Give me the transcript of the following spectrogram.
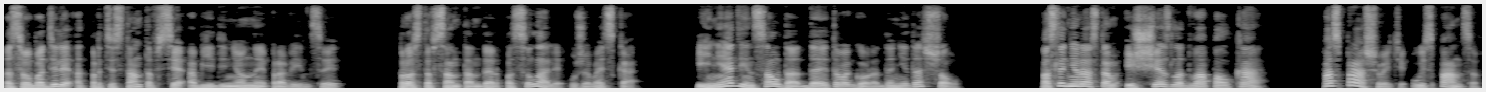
Освободили от протестантов все объединенные провинции? Просто в Сантандер посылали уже войска. И ни один солдат до этого города не дошел. Последний раз там исчезло два полка. Поспрашивайте у испанцев.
